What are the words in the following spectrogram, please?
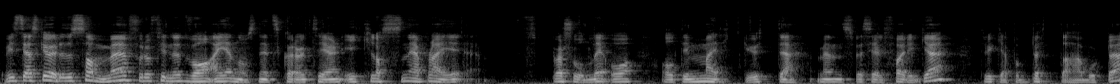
hvis jeg skal gjøre det samme for å finne ut hva er gjennomsnittskarakteren i klassen, jeg pleier personlig å alltid merke ut det med en spesiell farge, trykker jeg på bøtta her borte,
